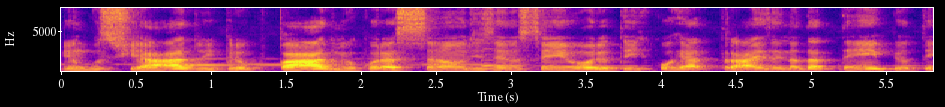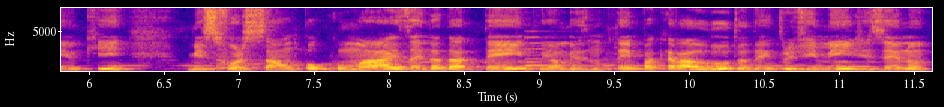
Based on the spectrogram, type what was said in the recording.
me angustiado e preocupado, meu coração, dizendo: Senhor, eu tenho que correr atrás, ainda dá tempo, eu tenho que me esforçar um pouco mais, ainda dá tempo, e ao mesmo tempo aquela luta dentro de mim, dizendo:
